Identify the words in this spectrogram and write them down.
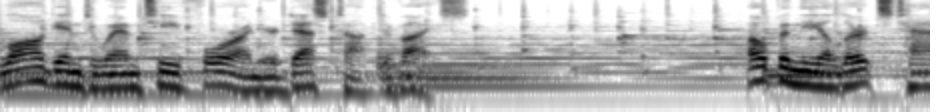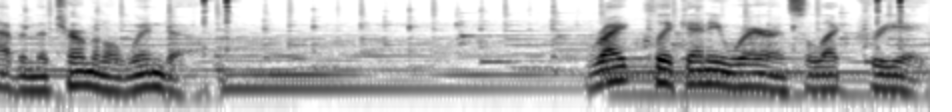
log into MT4 on your desktop device. Open the Alerts tab in the terminal window. Right-click anywhere and select Create.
